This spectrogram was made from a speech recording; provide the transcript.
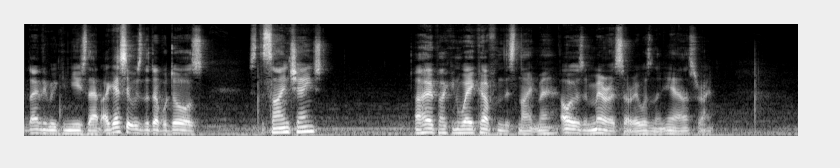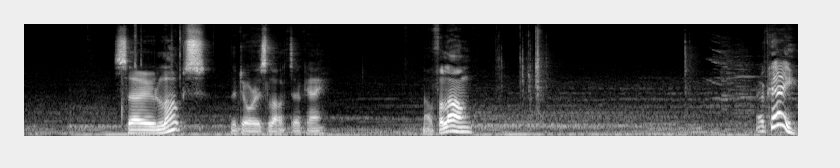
I don't think we can use that. I guess it was the double doors. Has the sign changed? I hope I can wake up from this nightmare. Oh, it was a mirror, sorry, wasn't it? Yeah, that's right. So, locked? The door is locked, okay. Not for long. Okay.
